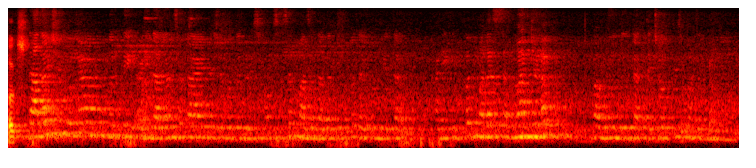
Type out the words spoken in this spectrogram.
पक्ष दादाची बोलण्यावरती आणि दादांचं काय त्याच्याबद्दल रिस्पॉन्स असेल माझं दादा कितपत ऐकून घेतात आणि कितपत मला सन्मानजनक बाबून देतात त्याच्यावरतीच माझं बोलणं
